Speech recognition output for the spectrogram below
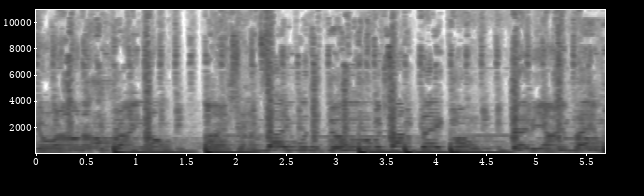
fucking around Baby, I ain't playing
